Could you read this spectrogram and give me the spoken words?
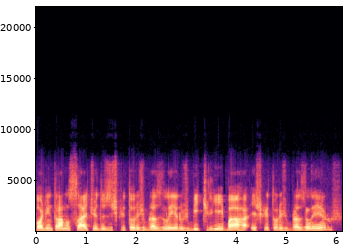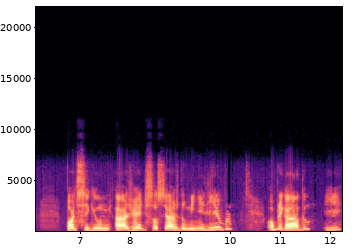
Pode entrar no site dos escritores brasileiros bit.ly barra escritores brasileiros. Pode seguir as redes sociais do Mini Livro. Obrigado e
